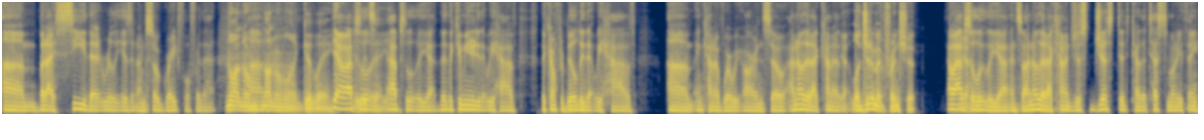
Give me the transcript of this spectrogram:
Um, but I see that it really isn't. I'm so grateful for that. Not normal, Um, not normal in a good way. Yeah, absolutely. say, yeah. Absolutely. Yeah. The, the community that we have, the comfortability that we have, um, and kind of where we are. And so I know that I kind of Yeah, legitimate friendship. Oh, absolutely, yeah. And so I know that I kind of just just did kind of the testimony thing.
